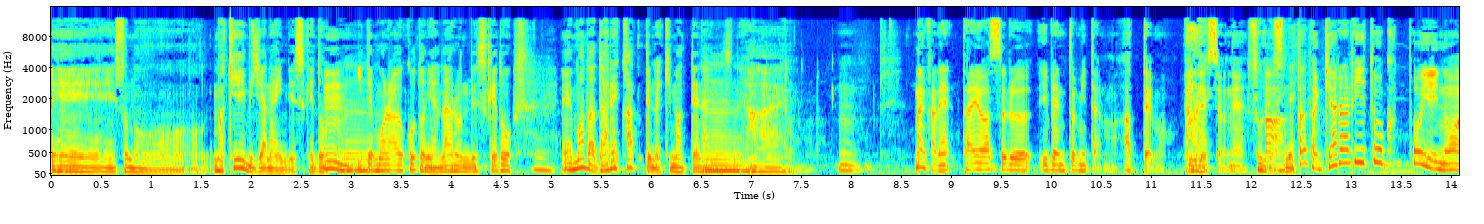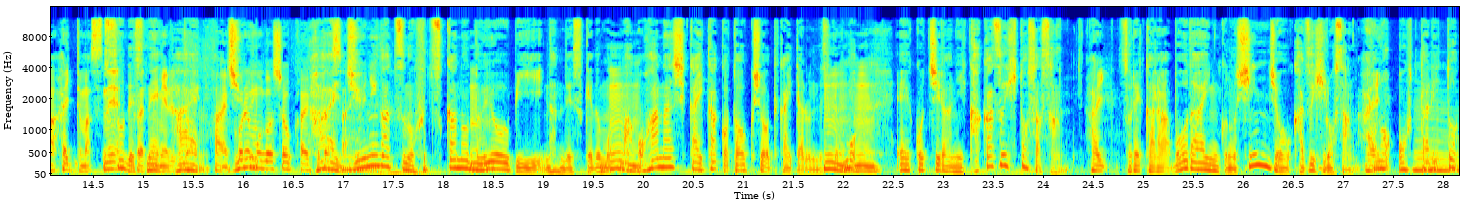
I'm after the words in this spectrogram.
えー、その、まあ、警備じゃないんですけど、うん、いてもらうことにはなるんですけど、うん、えー、まだ誰かっていうのは決まってないですね。はい。うんなんかね、対話するイベントみたいなのもあってもいいですよね。はい、そうですね。ただ、ギャラリートークっぽいのは入ってますね。そうですね。はい、はい。これもご紹介ください。はい、12月の2日の土曜日なんですけども、うん、まあ、お話会過去トークショーって書いてあるんですけども、うんうん、えー、こちらに、かかずひとささん。はい。それから、ボーダーインクの新庄和弘さん。はい、このお二人と、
